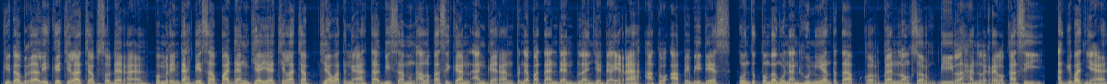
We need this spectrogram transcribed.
Kita beralih ke Cilacap, Saudara. Pemerintah Desa Padang Jaya Cilacap, Jawa Tengah tak bisa mengalokasikan anggaran pendapatan dan belanja daerah atau APBDes untuk pembangunan hunian tetap korban longsor di lahan relokasi. Akibatnya,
